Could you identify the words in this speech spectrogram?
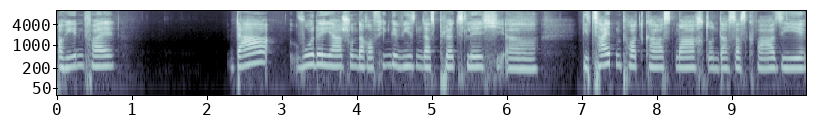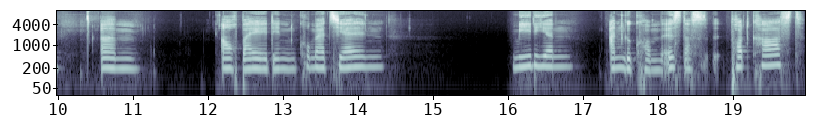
Auf jeden Fall, da wurde ja schon darauf hingewiesen, dass plötzlich äh, die Zeit einen Podcast macht und dass das quasi ähm, auch bei den kommerziellen Medien angekommen ist, dass Podcast,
